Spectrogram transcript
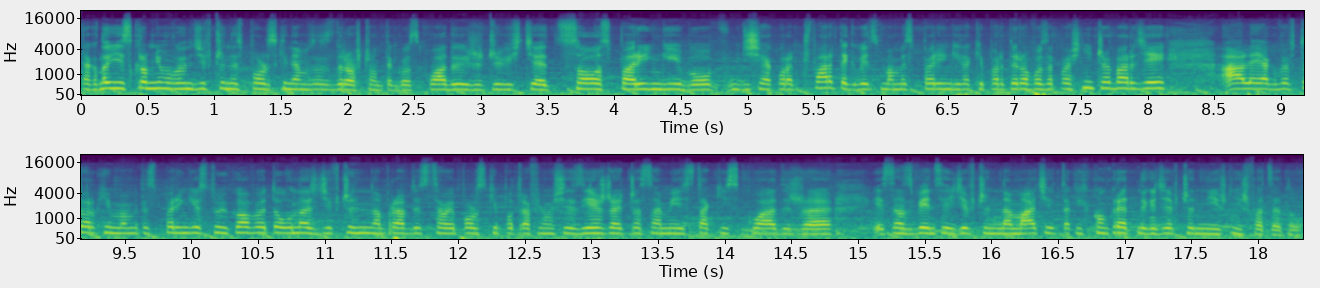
tak no nieskromnie mówiąc, dziewczyny z Polski nam zazdroszczą tego składu i rzeczywiście co sparingi, bo dzisiaj akurat czwartek, więc mamy sparingi takie parterowo-zapaśnicze bardziej, ale jak we wtorki mamy te sparingi stójkowe, to u nas dziewczyny naprawdę z całej Polski potrafią się zjeżdżać. Czasami jest taki skład, że jest nas więcej dziewczyn na macie, takich konkretnych dziewczyn niż, niż facetów.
